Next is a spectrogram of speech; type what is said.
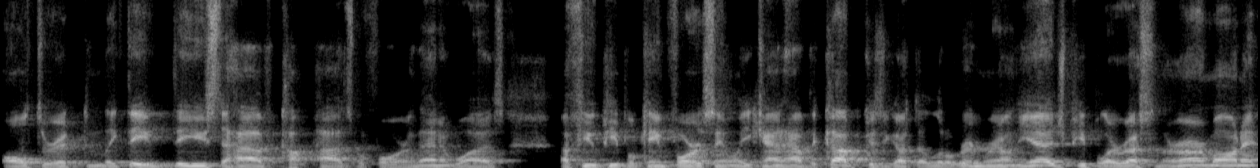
alter it. And like they they used to have cup pads before, and then it was a few people came forward saying, well, you can't have the cup because you got that little rim around the edge. People are resting their arm on it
